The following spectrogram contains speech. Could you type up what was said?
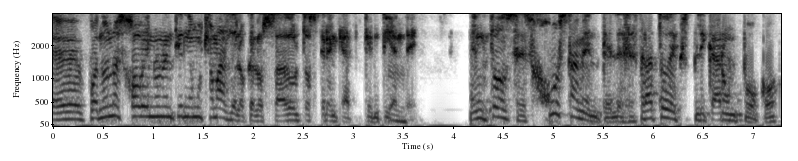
eh, cuando uno es joven uno entiende mucho más de lo que los adultos creen que, que entiende. Entonces, justamente les trato de explicar un poco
